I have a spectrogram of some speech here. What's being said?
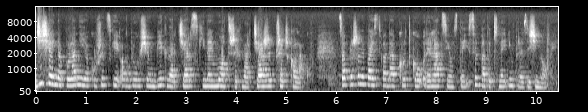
Dzisiaj na Polanie Jakuszyckiej odbył się bieg narciarski najmłodszych narciarzy przedszkolaków. Zapraszamy Państwa na krótką relację z tej sympatycznej imprezy zimowej.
